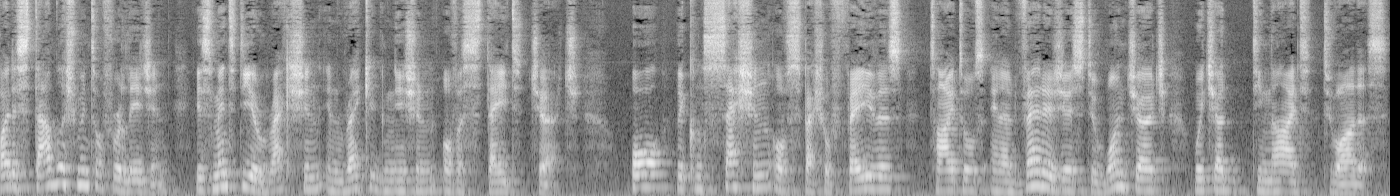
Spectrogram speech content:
by the establishment of religion is meant the erection and recognition of a state church, or the concession of special favors, titles, and advantages to one church which are denied to others.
